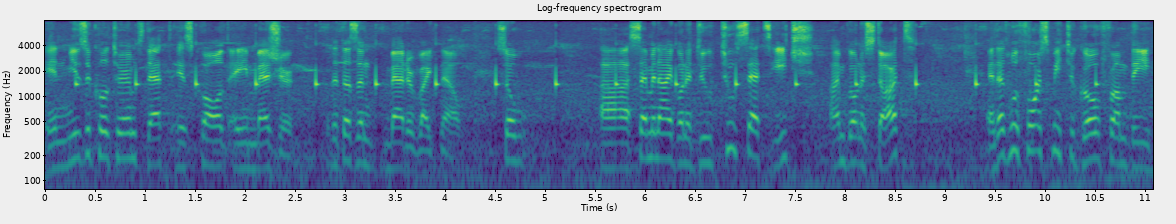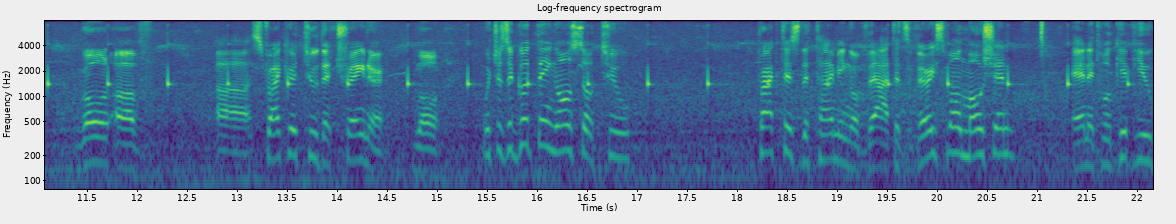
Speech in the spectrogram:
In musical terms, that is called a measure. That doesn't matter right now. So uh, Sam and I are going to do two sets each. I'm going to start, and that will force me to go from the role of uh, striker to the trainer role, which is a good thing also to practice the timing of that. It's a very small motion, and it will give you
